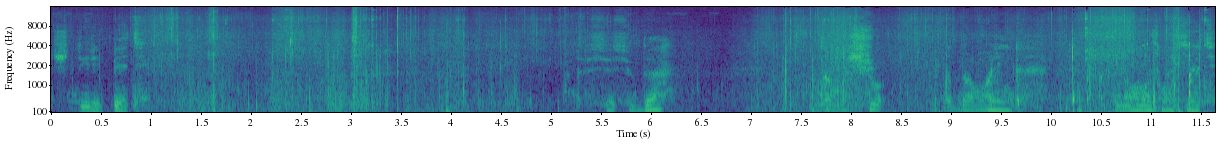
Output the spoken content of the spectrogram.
четыре, пять. все сюда. Там еще одна маленькая, которую можно взять.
